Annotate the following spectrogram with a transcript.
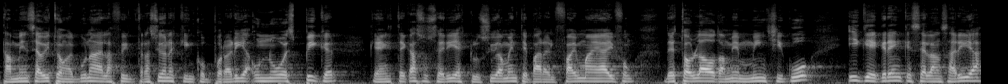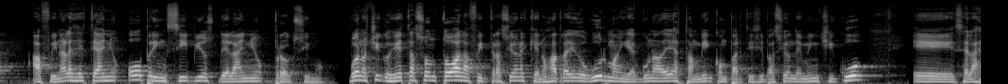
También se ha visto en algunas de las filtraciones que incorporaría un nuevo speaker, que en este caso sería exclusivamente para el Find My iPhone. De esto ha hablado también Min Chi Kuo y que creen que se lanzaría a finales de este año o principios del año próximo. Bueno chicos, y estas son todas las filtraciones que nos ha traído Gurman y algunas de ellas también con participación de Minchi Kuo. Eh, se las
